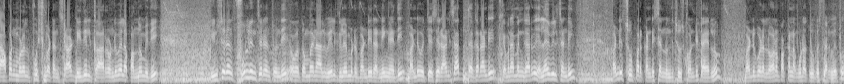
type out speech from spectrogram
top end model push button start diesel car రెండు వేల పంతొమ్మిది. ఇన్సూరెన్స్ ఫుల్ ఇన్సూరెన్స్ ఉంది. ఒక తొంభై నాలుగు వేలు కిలోమీటర్ బండి రన్నింగ్ అయింది. బండి వచ్చేసి రాండి సార్ దగ్గర రండి. కెమెరామెన్ గారు ఎల్ఐ వీల్స్ అండి. బండి సూపర్ కండిషన్ ఉంది చూసుకోండి టైర్లు. బండి కూడా లోన పక్కన కూడా చూపిస్తాను మీకు.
